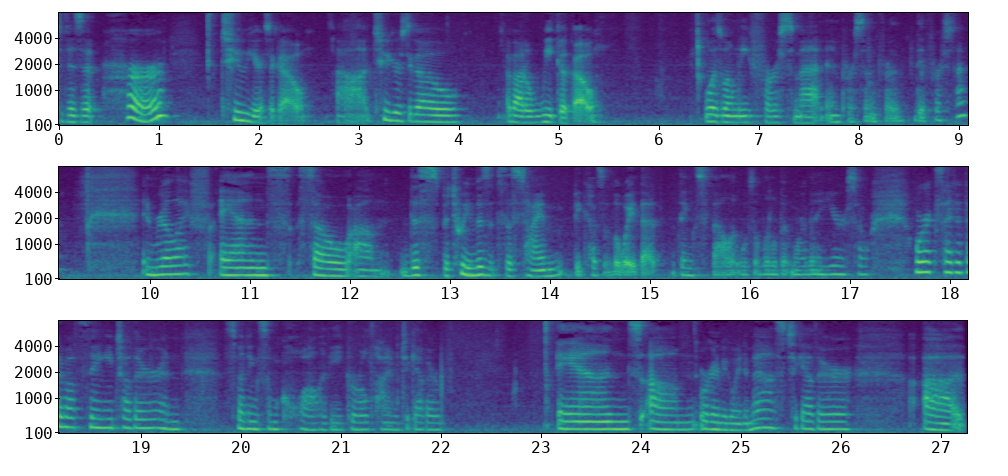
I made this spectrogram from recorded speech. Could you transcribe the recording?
to visit her two years ago. Uh, two years ago, about a week ago, was when we first met in person for the first time in real life. And so, um, this between visits this time, because of the way that things fell, it was a little bit more than a year. So, we're excited about seeing each other and spending some quality girl time together. And um, we're going to be going to Mass together. Uh,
